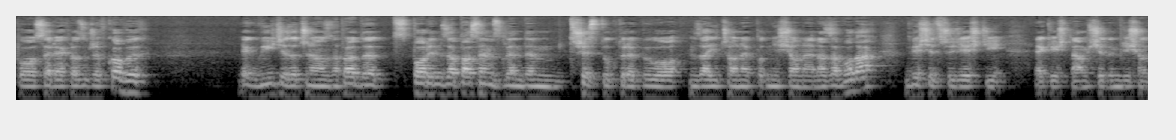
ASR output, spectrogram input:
po seriach rozgrzewkowych. Jak widzicie, zaczynam z naprawdę sporym zapasem względem 300, które było zaliczone, podniesione na zawodach. 230, jakieś tam 70%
